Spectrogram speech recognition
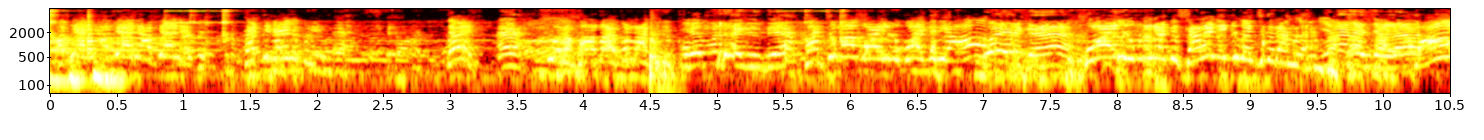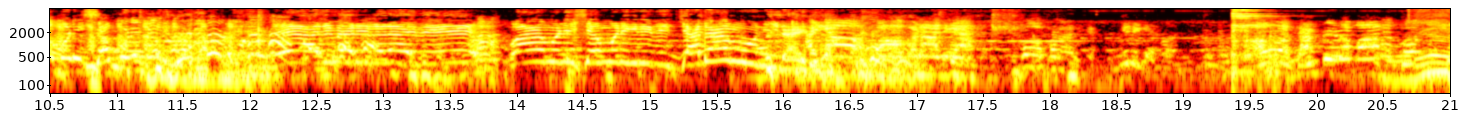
அப்படியே, அப்படியே, அப்படியே, கட்டி இது ஜடாமுனிடா ஐயா, கோபப்படாதீங்க. கோபப்படாதீங்க. இருங்க. அவங்க கம்பீரமான தொழில்.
